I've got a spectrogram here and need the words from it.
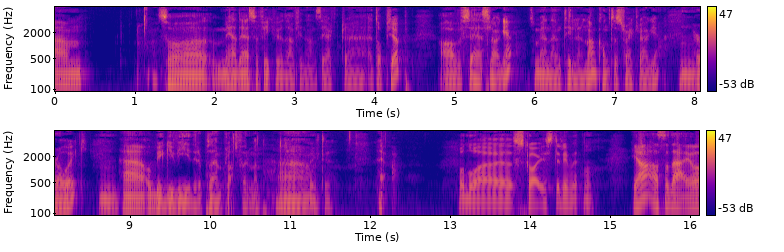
Um, så med det så fikk vi jo da finansiert eh, et oppkjøp av CS-laget, som jeg nevnte tidligere nå, Counter-Strike-laget, Heroic, eh, og bygger videre på den plattformen. Eh, Riktig. ja. Og nå er sky is the limit nå. Ja, altså det er jo,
